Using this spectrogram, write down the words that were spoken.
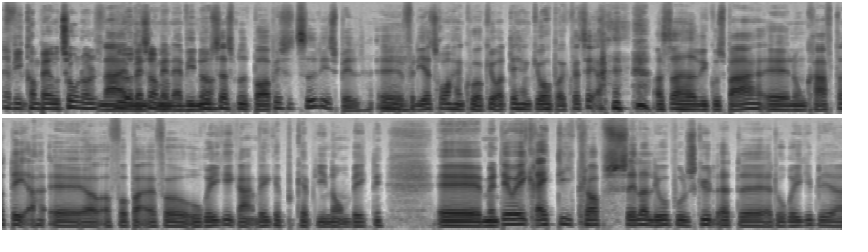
At vi kom bagud 2-0, Nej, lyder men, det som. men er vi nødt til at smide Bobby så tidligt i spil? Mm. Øh, Mm. fordi jeg tror, han kunne have gjort det, han gjorde på et kvarter. og så havde vi kunne spare øh, nogle kræfter der, øh, og, og få, ba- få Urike i gang, hvilket kan blive enormt vigtigt. Øh, men det er jo ikke rigtig Klopps eller Liverpools skyld, at, øh, at Urike bliver,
